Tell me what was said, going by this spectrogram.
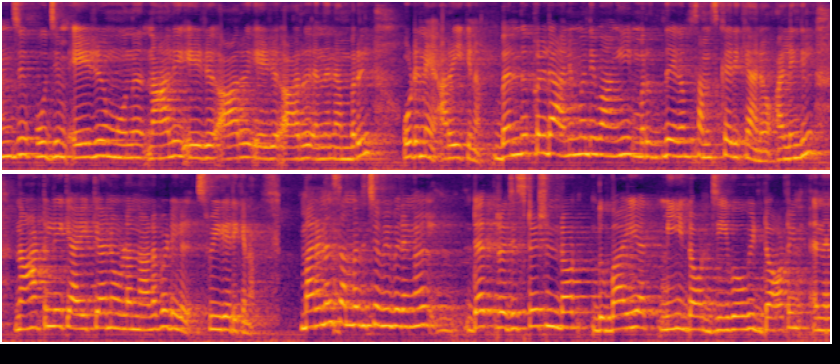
അഞ്ച് പൂജ്യം ഏഴ് മൂന്ന് നാല് ഏഴ് ആറ് ഏഴ് ആറ് എന്ന നമ്പറിൽ ഉടനെ അറിയിക്കണം. ബന്ധുക്കളുടെ അനുമതി വാങ്ങി മൃതദേഹം സംസ്കരിക്കാനോ അല്ലെങ്കിൽ നാട്ടിലേക്ക് അയക്കാനോ ഉള്ള നടപടികൾ സ്വീകരിക്കണം. മരണം സംബന്ധിച്ച വിവരങ്ങൾ death registration dot Dubai at me dot G O V dot in എന്ന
